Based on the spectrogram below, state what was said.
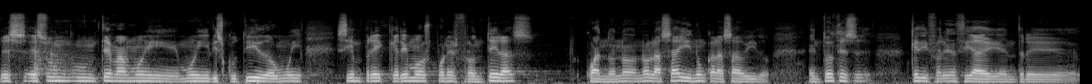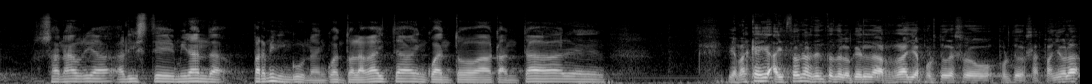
Es, es un, tema muy, muy discutido, muy, siempre queremos poner fronteras cuando no, no las hay y nunca las ha habido. Entonces, ¿qué diferencia hay entre Sanabria, Aliste, Miranda? Para mí ninguna, en cuanto a la gaita, en cuanto a cantar... Y además que hay, zonas dentro de lo que es la raya portuguesa-española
